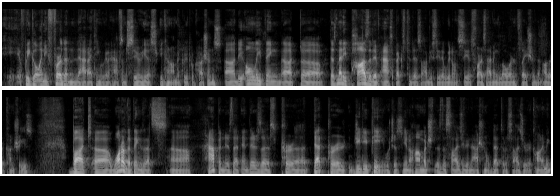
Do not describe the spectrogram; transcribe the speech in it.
if we go any further than that, I think we're going to have some serious economic repercussions. Uh, the only thing that uh, there's many positive aspects to this, obviously, that we don't see as far as having lower inflation than other countries. But uh, one of the things that's uh, happened is that there's a per uh, debt per GDP, which is you know how much is the size of your national debt to the size of your economy,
